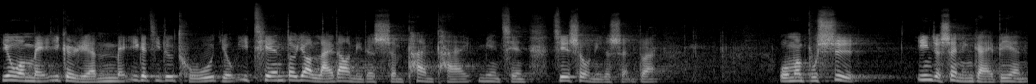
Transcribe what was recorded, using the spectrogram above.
因为我们每一个人，每一个基督徒，有一天都要来到你的审判台面前，接受你的审断。我们不是因着圣灵改变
